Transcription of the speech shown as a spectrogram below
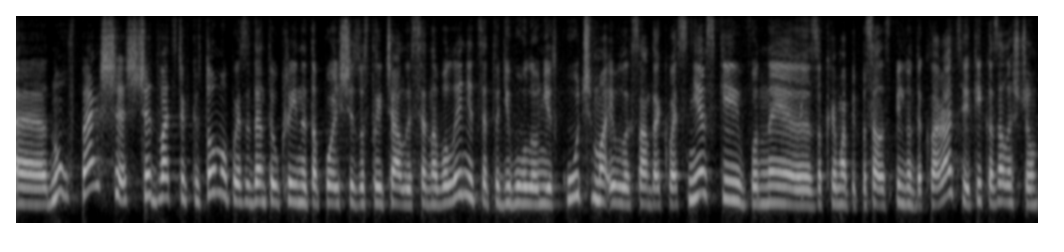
Е, ну, вперше ще 20 років тому президенти України та Польщі зустрічалися на Волині. Це тоді був Леонід Кучма і Олександр Кваснєвський. Вони зокрема підписали спільну декларацію, які казали, що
